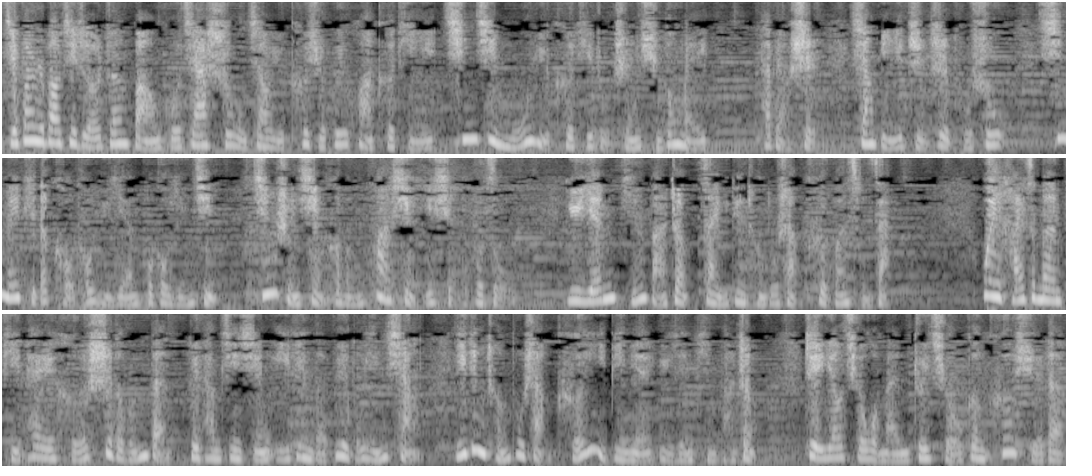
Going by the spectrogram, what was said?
解放日报记者专访国家十五教育科学规划课题亲近母语课题主持人徐冬梅，他表示，相比纸质图书，新媒体的口头语言不够严谨，精神性和文化性也显得不足，语言贫乏症在一定程度上客观存在。为孩子们匹配合适的文本，对他们进行一定的阅读影响，一定程度上可以避免语言贫乏症。这也要求我们追求更科学的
